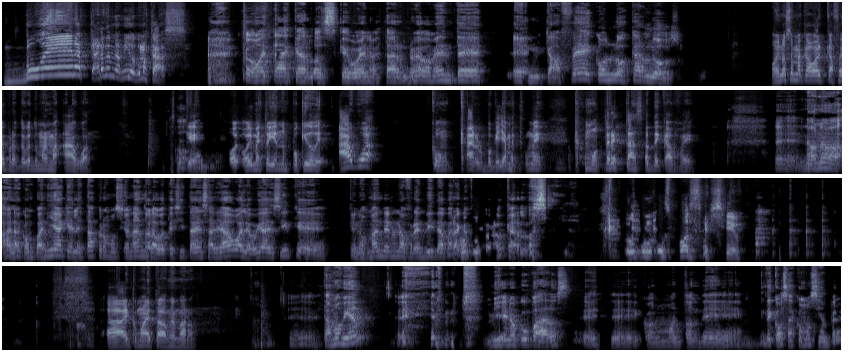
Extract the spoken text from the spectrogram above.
Buenas tardes, mi amigo, ¿cómo estás? ¿Cómo estás, Carlos? Qué bueno estar nuevamente en Café con los Carlos. Hoy no se me acabó el café, pero tengo que tomar más agua. Así Oh, que oh. hoy, hoy me estoy yendo un poquito de agua con Carlos, porque ya me tomé como tres tazas de café. Eh, no, no, a la compañía que le estás promocionando la botellita esa de agua le voy a decir que, que nos manden una ofrendita para Café con los Carlos. Un, un- un sponsorship. Ay, ¿cómo has estado, mi hermano? Eh, ¿Estamos bien? bien ocupados, este, con un montón de, de cosas como siempre,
